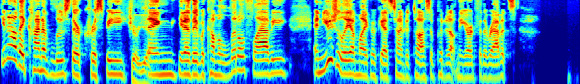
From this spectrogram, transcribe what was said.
you know, they kind of lose their crispy Sure, yeah. thing. You know, they become a little flabby. And usually I'm like, okay, it's time to toss it, put it out in the yard for the rabbits.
